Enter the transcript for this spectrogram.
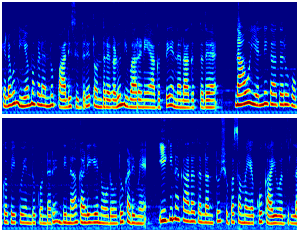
ಕೆಲವು ನಿಯಮಗಳನ್ನು ಪಾಲಿಸಿದ್ರೆ ತೊಂದರೆಗಳು ನಿವಾರಣೆಯಾಗುತ್ತೆ ಎನ್ನಲಾಗುತ್ತದೆ. ನಾವು ಎಲ್ಲಿಗಾದರೂ ಹೋಗಬೇಕು ಎಂದುಕೊಂಡರೆ ದಿನ ಗಳಿಗೆ ನೋಡುವುದು ಕಡಿಮೆ. ಈಗಿನ ಕಾಲದಲ್ಲಂತೂ ಶುಭ ಸಮಯಕ್ಕೂ ಕಾಯುವುದಿಲ್ಲ.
